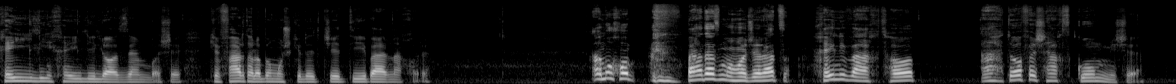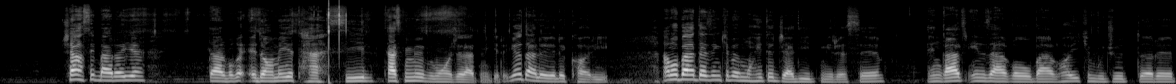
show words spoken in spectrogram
خیلی خیلی لازم باشه که فرد حالا به مشکل جدی بر نخوره. اما خب بعد از مهاجرت خیلی وقتها اهداف شخص گم میشه. شخصی برای در واقع ادامه تحصیل تصمیم به مهاجرت می‌گیره یا دلایل کاری. اما بعد از اینکه به محیط جدید می‌رسه اینقدر این زرق و برق هایی که وجود داره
